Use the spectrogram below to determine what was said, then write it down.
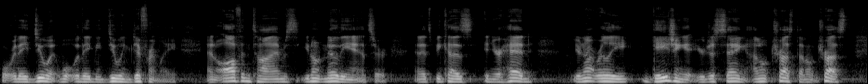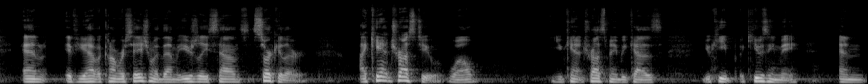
What were they doing? What would they be doing differently? And oftentimes you don't know the answer. And it's because in your head, you're not really gauging it. You're just saying, I don't trust, I don't trust. And if you have a conversation with them, it usually sounds circular. I can't trust you. Well, you can't trust me because you keep accusing me. And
